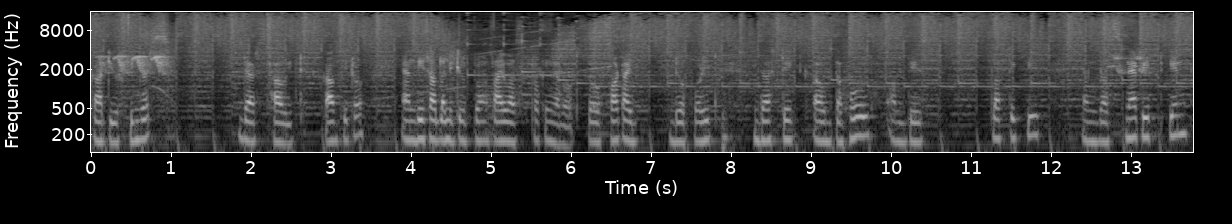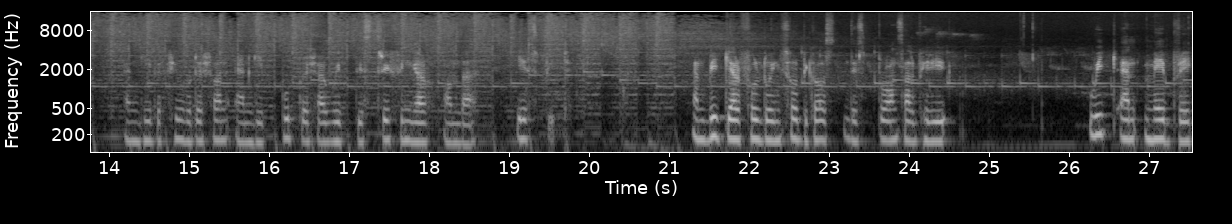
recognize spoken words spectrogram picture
cut your fingers. That's how it comes it. Off and these are the little prongs I was talking about. So what I do for it just take out the whole of this plastic piece and just snap it in and give a few rotation and give put pressure with this three finger on the each feet and be careful doing so because these prongs are very weak and may break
